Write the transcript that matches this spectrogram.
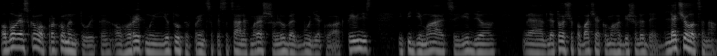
Обов'язково прокоментуйте. Алгоритми YouTube, і в принципі соціальних мереж люблять будь-яку активність і підіймають це відео е, для того, щоб побачити якомога більше людей. Для чого це нам?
